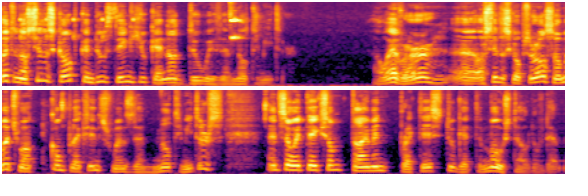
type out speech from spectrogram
but an oscilloscope can do things you cannot do with a multimeter. However, uh, oscilloscopes are also much more complex instruments than multimeters, and so it takes some time and practice to get the most out of them.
